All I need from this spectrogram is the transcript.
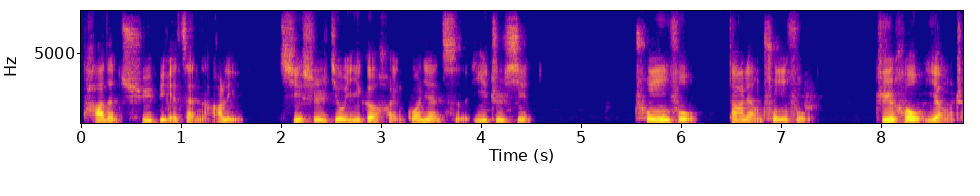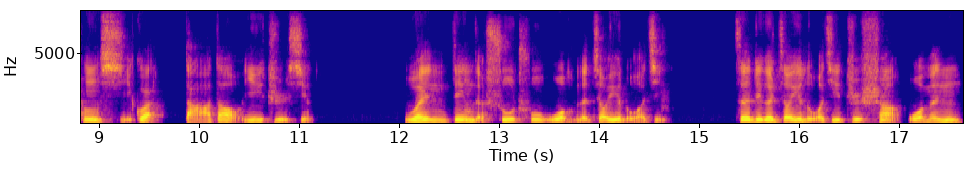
它的区别在哪里？其实就一个很关键词：一致性。重复，大量重复之后养成习惯，达到一致性。稳定的输出我们的交易逻辑，在这个交易逻辑之上，我们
